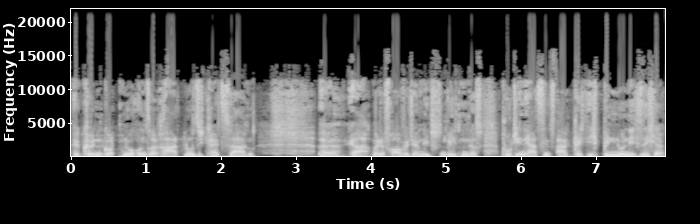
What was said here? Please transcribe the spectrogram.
Wir können Gott nur unsere Ratlosigkeit sagen. Äh, ja, meine Frau wird ja am liebsten beten, dass Putin Herzinfarkt kriegt. Ich bin nur nicht sicher,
